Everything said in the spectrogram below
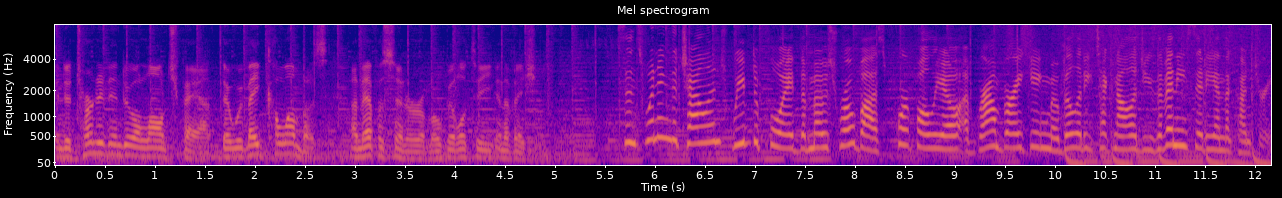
and to turn it into a launch pad that would make Columbus an epicenter of mobility innovation. Since winning the challenge, we've deployed the most robust portfolio of groundbreaking mobility technologies of any city in the country.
